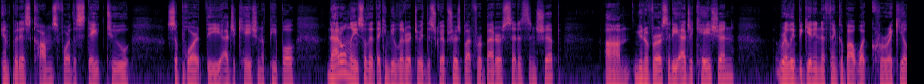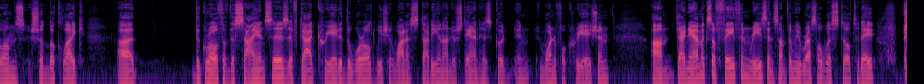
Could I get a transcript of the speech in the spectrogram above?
impetus comes for the state to support the education of people, not only so that they can be literate to read the scriptures, but for better citizenship, um, university education, really beginning to think about what curriculums should look like. Uh, the growth of the sciences. If God created the world, we should want to study and understand His good and wonderful creation. Um, dynamics of faith and reason, something we wrestle with still today.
